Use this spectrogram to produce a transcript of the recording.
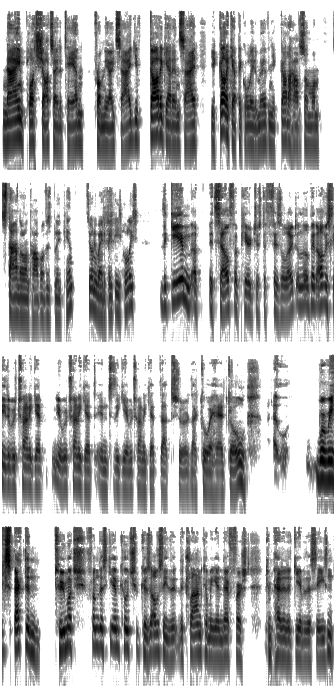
nine plus shots out of ten from the outside. You've got to get inside. You've got to get the goalie to move, and you've got to have someone standing on top of his blue paint. It's the only way to beat these goalies the game itself appeared just to fizzle out a little bit. Obviously, they were trying to get you know, we're trying to get into the game, we're trying to get that sort of that go ahead goal. Uh, were we expecting too much from this game, coach? Because obviously, the, the clan coming in their first competitive game of the season,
